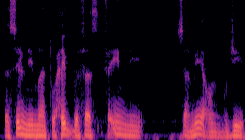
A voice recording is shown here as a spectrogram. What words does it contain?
فسلني ما تحب فإني سميع مجيب.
